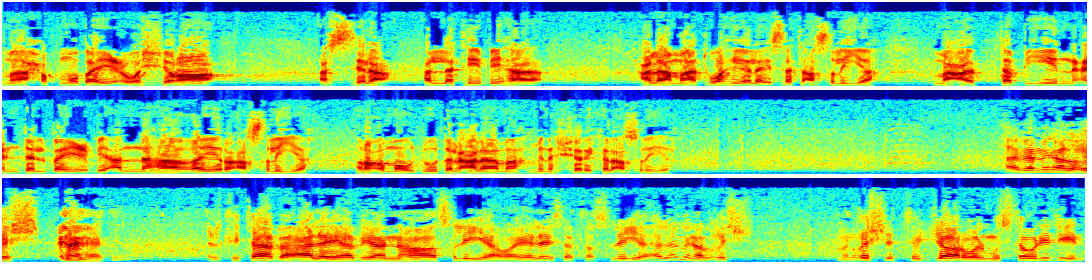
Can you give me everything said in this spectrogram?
ما حكم بيع والشراء السلع التي بها علامات وهي ليست أصلية مع التبيين عند البيع بأنها غير أصلية رغم وجود العلامة من الشركة الأصلية؟ هذا من الغش. الكتابة عليها بأنها أصلية وهي ليست أصلية هذا من الغش. من غش التجار والمستوردين.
